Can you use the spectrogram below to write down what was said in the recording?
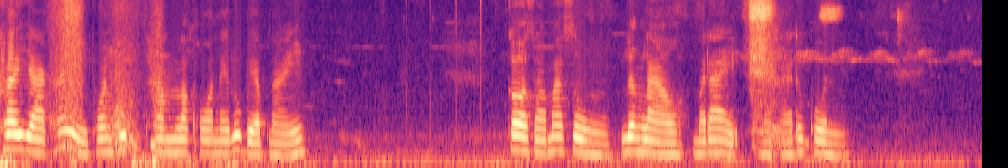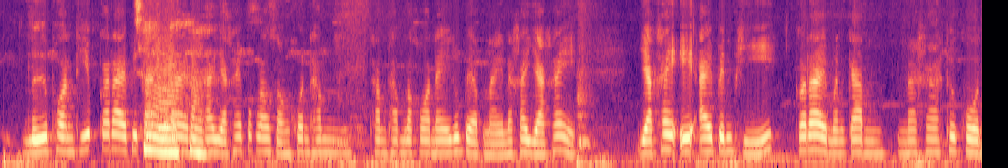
ใครอยากให้พรทิพย์ทำละครในรูปแบบไหน ก็สามารถส่งเรื่องราวมาได้นะคะทุกคน หรือพรทิพย์ก็ได้พี่ตั๊กก็ได้นะคะ อยากให้พวกเราสองคนทำทำทำละครในรูปแบบไหนนะคะ อยากให้ อยากให้ AI เป็นผีก็ได้เหมือนกันนะคะ ทุกคน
